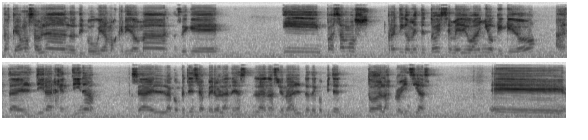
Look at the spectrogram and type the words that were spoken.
nos quedamos hablando, tipo, hubiéramos querido más, no sé qué. Y pasamos prácticamente todo ese medio año que quedó hasta el TIR Argentina, o sea, el- la competencia, pero la, la nacional, donde compiten todas las provincias. Eh,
